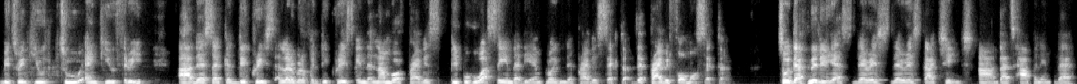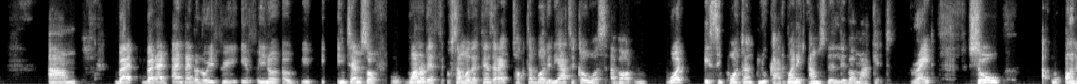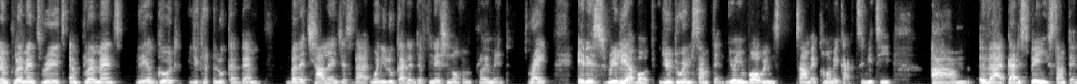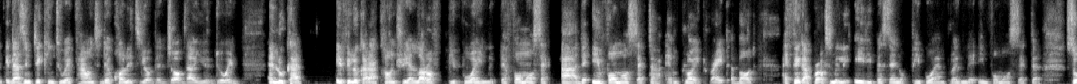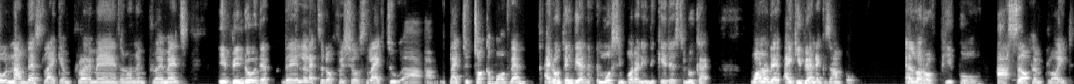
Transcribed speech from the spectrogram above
between Q2 and Q3. Uh, there's like a decrease, a little bit of a decrease in the number of private people who are saying that they're employed in the private sector, the private formal sector. So definitely, yes, there is there is that change uh, that's happening there. Um, but but I, and I don't know if we if you know in terms of one of the some of the things that I talked about in the article was about what is important to look at when it comes to the labor market right? So unemployment rates, employment, they are good. You can look at them. But the challenge is that when you look at the definition of employment, right, it is really about you doing something. You're involved in some economic activity um, that that is paying you something. It doesn't take into account the quality of the job that you're doing. And look at if you look at our country, a lot of people are in the formal sector, uh, the informal sector employed, right? About I think approximately 80% of people are employed in the informal sector. So numbers like employment and unemployment, even though the, the elected officials like to uh, like to talk about them, I don't think they are the most important indicators to look at. One of the, I give you an example. A lot of people are self-employed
